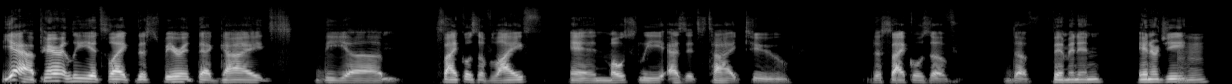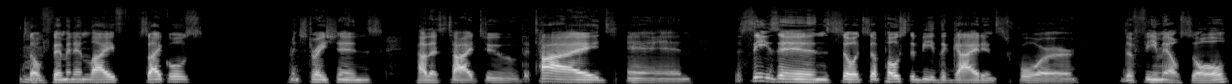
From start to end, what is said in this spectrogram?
Yeah, apparently it's like the spirit that guides the um, cycles of life, and mostly as it's tied to the cycles of the feminine energy. Mhm. So feminine life cycles, menstruations, how that's tied to the tides and the seasons. So it's supposed to be the guidance for the female soul.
